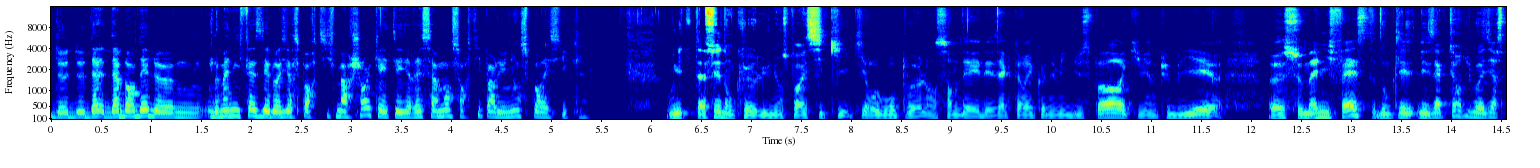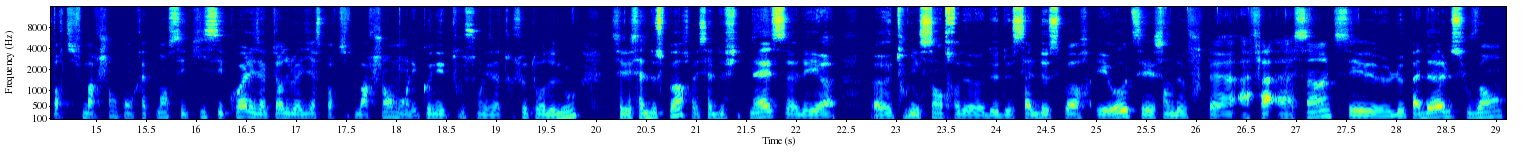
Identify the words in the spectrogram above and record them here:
d'aborder le, manifeste des loisirs sportifs marchands qui a été récemment sorti par l'Union Sport et Cycle. Oui, tout à fait. Donc l'Union Sport et Cycle qui, regroupe l'ensemble des, des, acteurs économiques du sport et qui vient de publier euh, se manifestent. Donc les, acteurs du loisir sportif marchand, concrètement, c'est qui, c'est quoi les acteurs du loisir sportif marchand? On les connaît tous, on les a tous autour de nous. C'est les salles de sport, les salles de fitness, les, euh, euh, tous les centres de, salles de sport et autres. C'est les centres de foot à, à, 5, c'est le paddle souvent,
